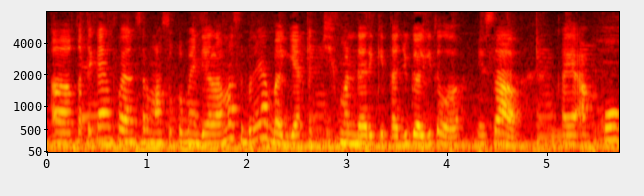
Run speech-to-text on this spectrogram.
eh, ketika influencer masuk ke media lama sebenarnya bagian achievement dari kita juga gitu loh misal kayak aku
